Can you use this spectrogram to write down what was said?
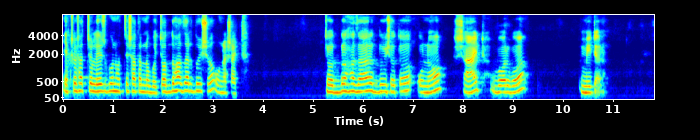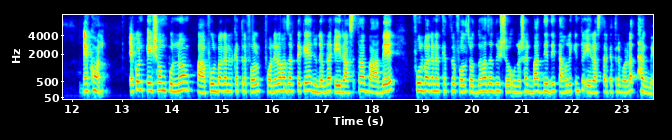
একশো সাতচল্লিশ গুণ হচ্ছে সাতানব্বই, চোদ্দ হাজার দুইশো উনষাট চোদ্দ হাজার দুইশত উনষাট বর্গ মিটার। এখন এখন এই সম্পূর্ণ ফুল বাগানের ক্ষেত্রে ফল পনেরো হাজার থেকে যদি আমরা এই রাস্তা বাদে ফুল বাগানের ক্ষেত্রে ফল চোদ্দ হাজার দুইশো উনষাট বাদ দিয়ে দিই, তাহলে কিন্তু এই রাস্তার ক্ষেত্রে ফলটা থাকবে।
